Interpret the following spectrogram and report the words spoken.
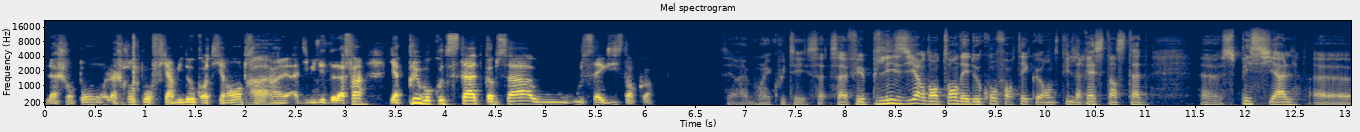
la, chanson, la chanson pour Firmino quand il rentre Ah à, à 10 minutes de la fin. Il n'y a plus beaucoup de stades comme ça où, où ça existe encore. C'est vrai, bon écoutez, ça, fait plaisir d'entendre et de conforter que Anfield reste un stade euh, spécial, euh,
